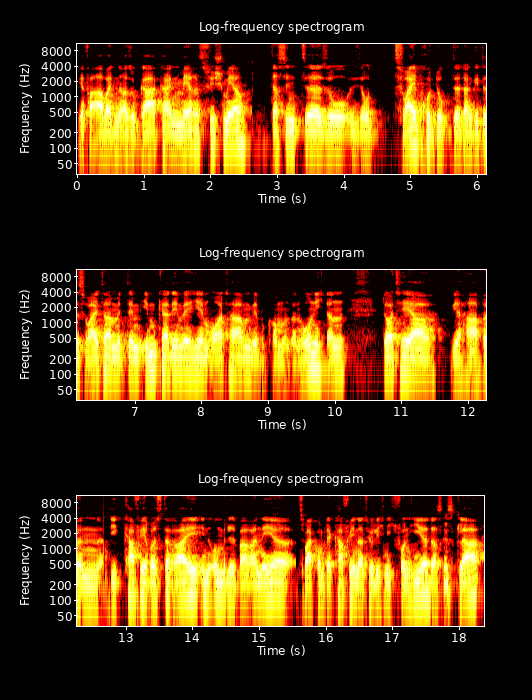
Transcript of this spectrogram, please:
Wir verarbeiten also gar keinen Meeresfisch mehr. Das sind äh, so, so zwei Produkte. Dann geht es weiter mit dem Imker, den wir hier im Ort haben. Wir bekommen unseren Honig dann dorther. Wir haben die Kaffeerösterei in unmittelbarer Nähe. Zwar kommt der Kaffee natürlich nicht von hier, das ist klar,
